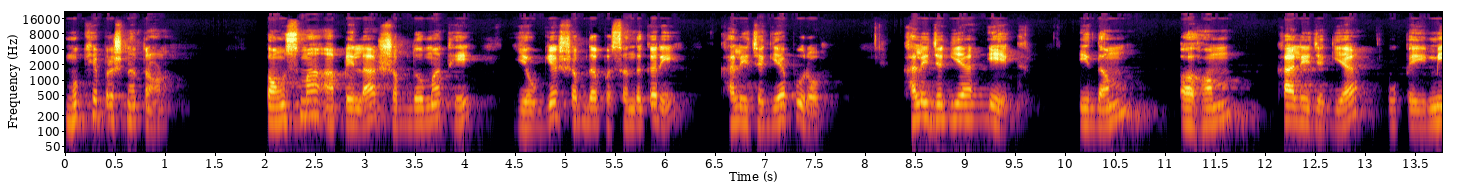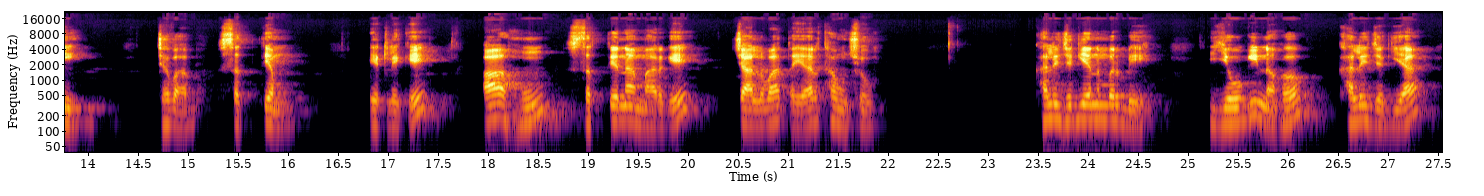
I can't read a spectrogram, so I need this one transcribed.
મુખ્ય પ્રશ્ન ત્રણ, કૌંસમાં આપેલા શબ્દોમાંથી યોગ્ય શબ્દ પસંદ કરી ખાલી જગ્યા પૂરો. ખાલી જગ્યા એક. ઇદમ અહમ, ખાલી જગ્યા ઉપૈમી જવાબ સત્યમ. એટલે કે, આ હું સત્યના માર્ગે ચાલવા તૈયાર થાઉં છું. ખાલી જગ્યા નંબર બે. યોગીનઃ ખાલી જગ્યા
